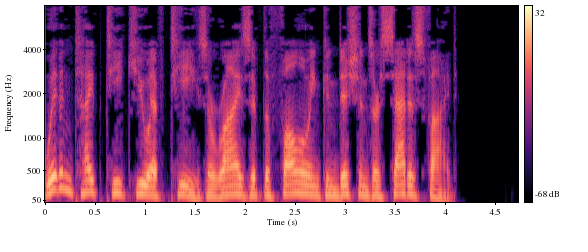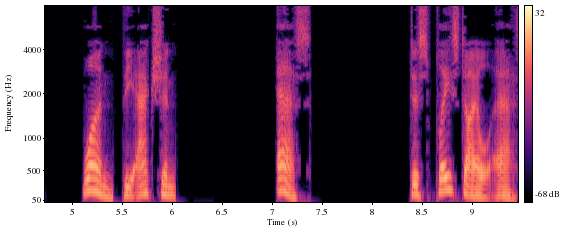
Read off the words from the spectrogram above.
Witten-type TQFTs arise if the following conditions are satisfied. 1. The action S displaystyle S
